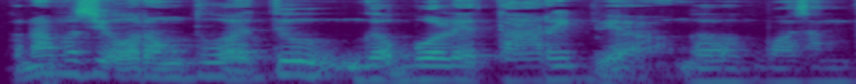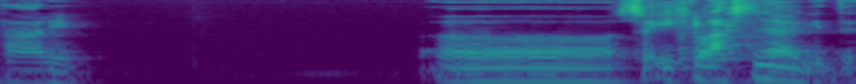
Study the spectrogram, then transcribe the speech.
Kenapa sih orang tua itu nggak boleh tarif ya, nggak pasang tarif? Eh, seikhlasnya gitu.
